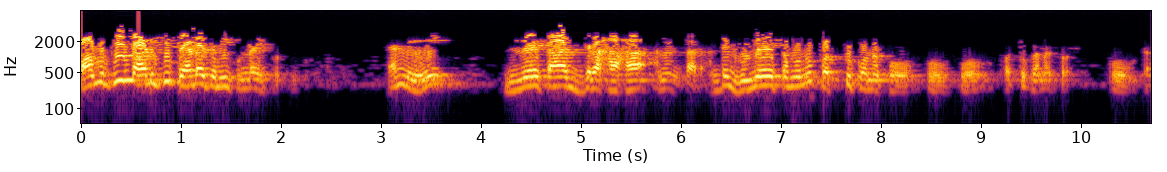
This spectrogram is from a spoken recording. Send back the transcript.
పాముకి తాడికి తేడా తెలియకుండా అయిపోతుంది. దాన్ని వివేకాగ్రహ అని అంటారు. అంటే వివేకమును పట్టుకొనపో పట్టుకొనకో పోవుట.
